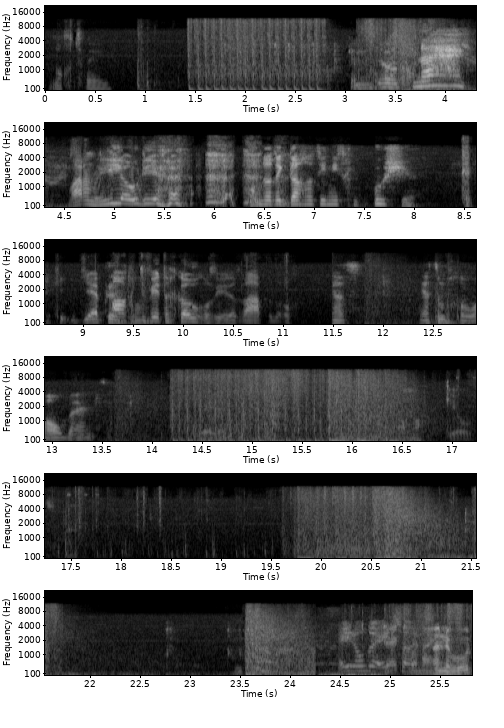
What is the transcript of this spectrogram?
Nog twee. Ik heb hem dood. Nee! Waarom reloaden je? Omdat ik dacht dat hij niet ging pushen. je hebt Kut, man. 48 kogels in dat wapen nog. Je had, je had hem gewallbanged. Ik weet het. Allemaal gekillt. Eén onder één. Underwood.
